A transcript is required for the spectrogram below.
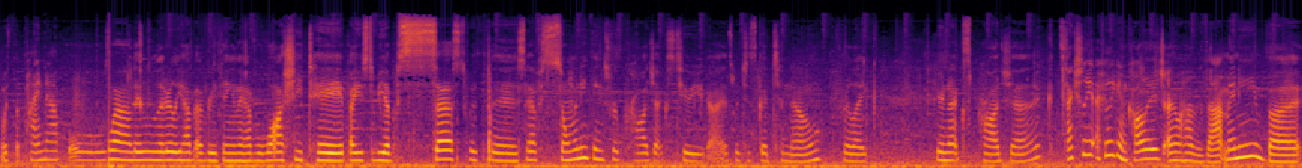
with the pineapples. Wow, they literally have everything. They have washi tape. I used to be obsessed with this. They have so many things for projects too, you guys, which is good to know for like your next project. Actually, I feel like in college I don't have that many, but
